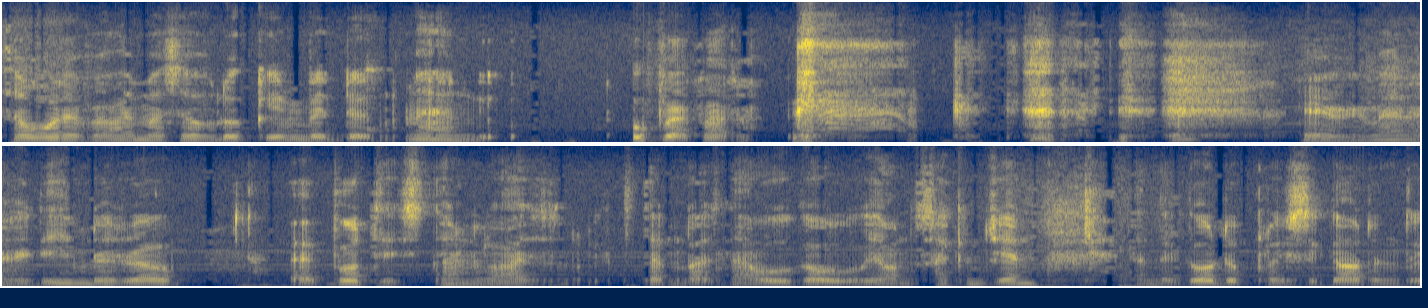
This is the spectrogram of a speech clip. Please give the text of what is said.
So whatever I myself look in, but the man, oh, better. Every man I redeemed as well. Uh, but it's standardized, standardized now. We'll go beyond second gen, and they go to place the garden to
